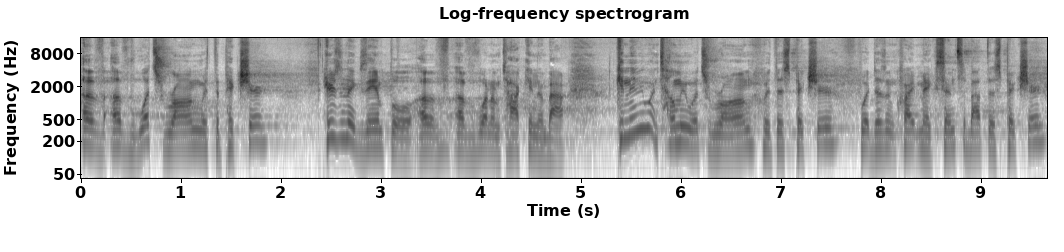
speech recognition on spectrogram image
of, of what's wrong with the picture. Here's an example of, of what I'm talking about. Can anyone tell me what's wrong with this picture? What doesn't quite make sense about this picture?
